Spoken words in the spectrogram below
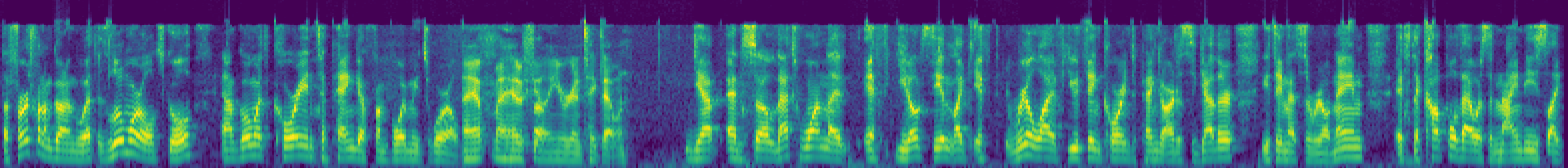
the first one I'm going with is a little more old school, and I'm going with Corey and Topanga from Boy Meets World. I, I had a feeling you were going to take that one. Yep, and so that's one that if you don't see it, like if real life you think Corey and Topanga are just together, you think that's the real name. It's the couple that was the '90s like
